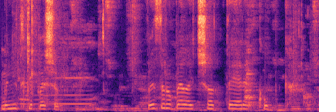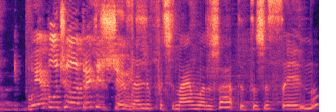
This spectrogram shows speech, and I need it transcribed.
мені таке пише. Ви зробили чотири кубка. Бо я отримала 30 Ми. Еллю починаємо ржати дуже сильно.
